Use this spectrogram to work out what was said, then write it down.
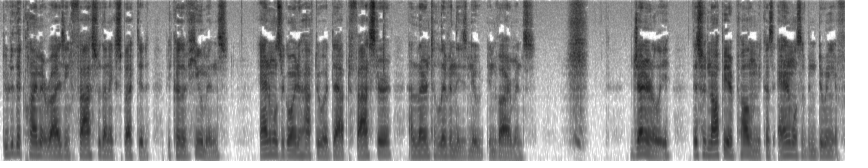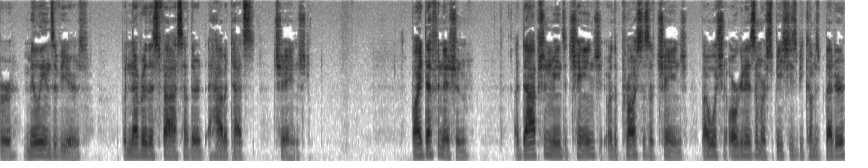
due to the climate rising faster than expected because of humans, animals are going to have to adapt faster and learn to live in these new environments. Generally, this would not be a problem because animals have been doing it for millions of years, but never this fast have their habitats changed. By definition, adaptation means a change or the process of change by which an organism or species becomes better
